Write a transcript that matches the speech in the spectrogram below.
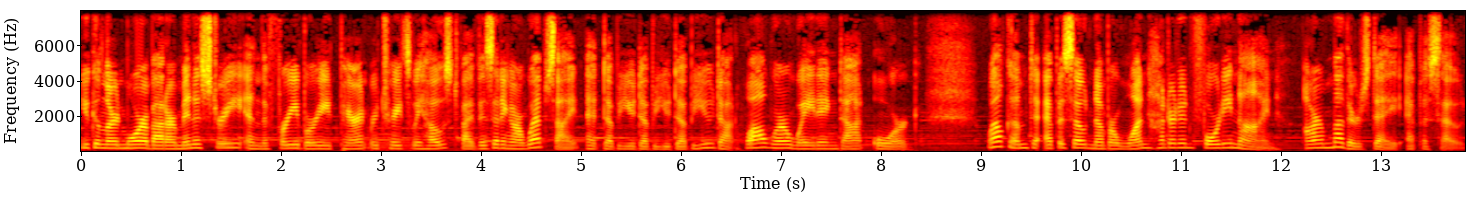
You can learn more about our ministry and the free bereaved parent retreats we host by visiting our website at www.whilewe'rewaiting.org. Welcome to episode number 149, our Mother's Day episode.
